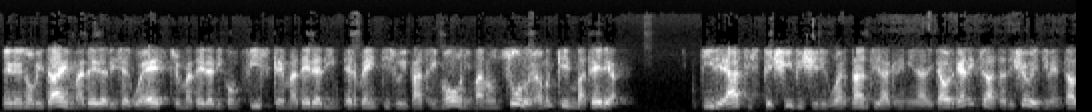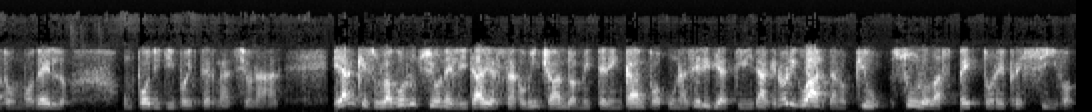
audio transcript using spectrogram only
delle novità in materia di sequestro, in materia di confisca, in materia di interventi sui patrimoni, ma non solo, ma anche in materia di reati specifici riguardanti la criminalità organizzata, dicevo è diventato un modello un po' di tipo internazionale. E anche sulla corruzione l'Italia sta cominciando a mettere in campo una serie di attività che non riguardano più solo l'aspetto repressivo,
